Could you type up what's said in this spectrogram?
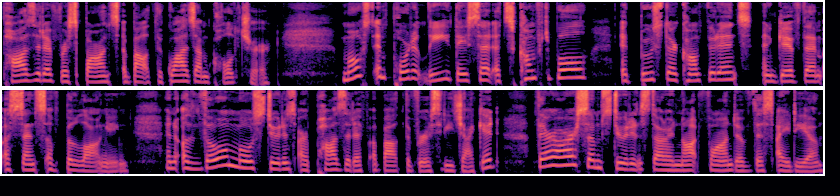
positive response about the gwajam culture. Most importantly, they said it's comfortable, it boosts their confidence, and give them a sense of belonging. And although most students are positive about the varsity jacket, there are some students that are not fond of this idea.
